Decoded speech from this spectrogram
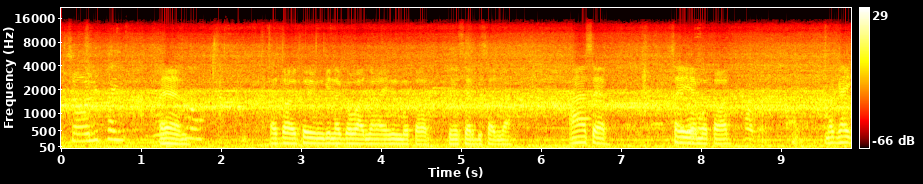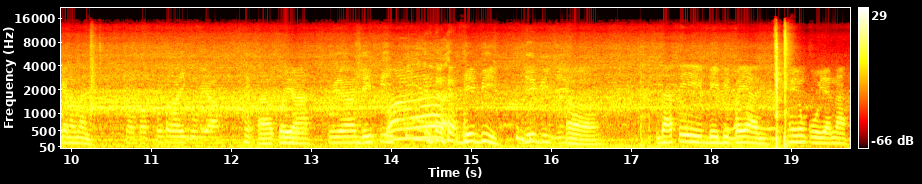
Solid tayo. Ayan. Ito, ito yung ginagawa niya ngayon yung motor. Siniservisan niya. Ah, sir. Sa'yo yung motor. Mag-hi ka naman. Shoutout po sa kay Kuya. Ah, kuya. Kuya JP. Ah, JB. JP, JP. Oo. Dati baby pa yan. Ngayon kuya na.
